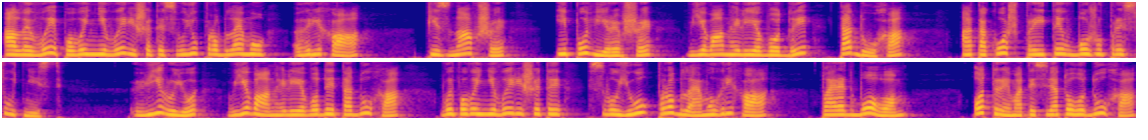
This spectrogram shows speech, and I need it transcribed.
Але ви повинні вирішити свою проблему гріха, пізнавши і повіривши в Євангеліє води та духа, а також прийти в Божу присутність. Вірою в Євангеліє води та духа, ви повинні вирішити свою проблему гріха перед Богом, отримати Святого Духа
